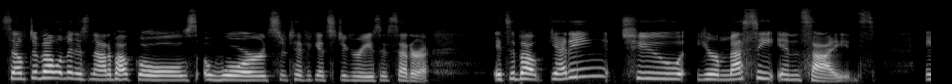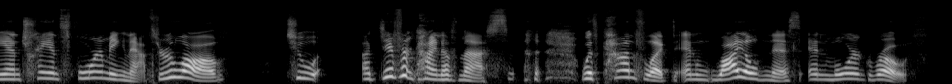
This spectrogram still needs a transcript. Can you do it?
Self-development is not about goals, awards, certificates, degrees, etc. It's about getting to your messy insides and transforming that through love to a different kind of mess with conflict and wildness and more growth.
